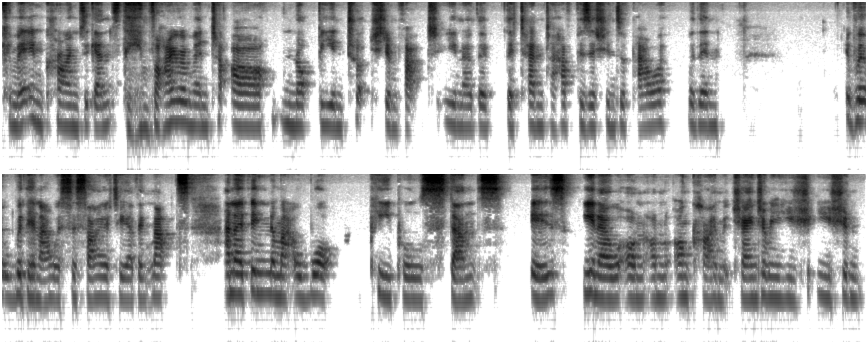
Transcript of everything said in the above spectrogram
committing crimes against the environment are not being touched. In fact you know they, they tend to have positions of power within within our society. I think that's and i think no matter what people's stance is you know on on on climate change. I mean you sh- you shouldn't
